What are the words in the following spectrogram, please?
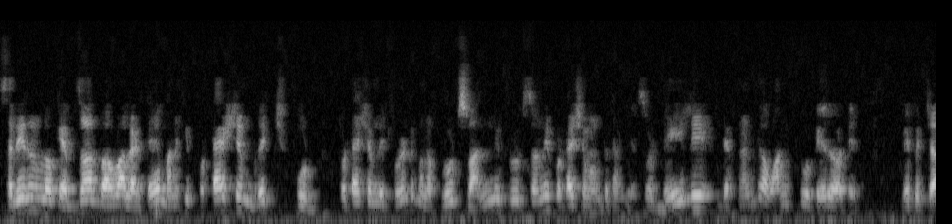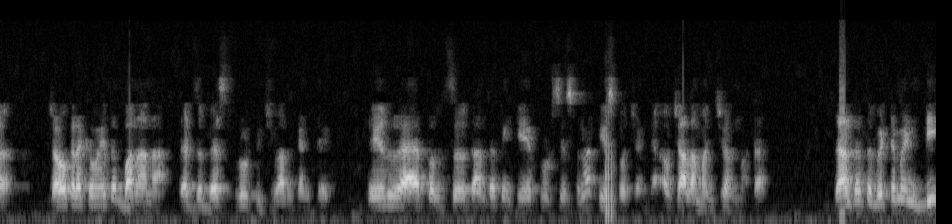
శరీరంలోకి అబ్జార్బ్ అవ్వాలంటే మనకి potassium rich food. Potassium rich food అంటే మన ఫ్రూట్స్ అన్ని ఫ్రూట్స్లోనే పొటాషియం ఉంటుందండి. సో డైలీ డెఫినెట్గా వన్ ఫ్రూట్ ఏదో ఒకటి. మీకు చ- చౌక రకం అయితే banana. That's the best fruit which one కంటే లేదు యాపిల్స్ దాని తర్వాత ఇంకే ఫ్రూట్స్ తీసుకున్నా తీసుకోవచ్చండి అవి చాలా మంచివి అనమాట దాని తర్వాత విటమిన్ డి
